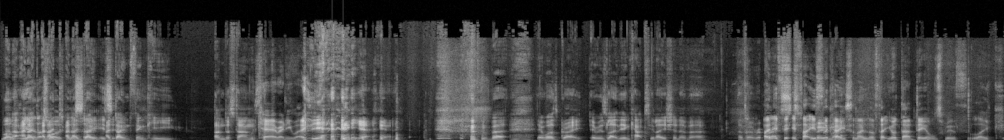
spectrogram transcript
Well, and I, yeah, I, that's and what I, was and gonna I say. don't Is I don't think he understands Care anyway. yeah, yeah, yeah. but it was great. It was like the encapsulation of a of a repressed. if if that is the case, and I love that your dad deals with like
